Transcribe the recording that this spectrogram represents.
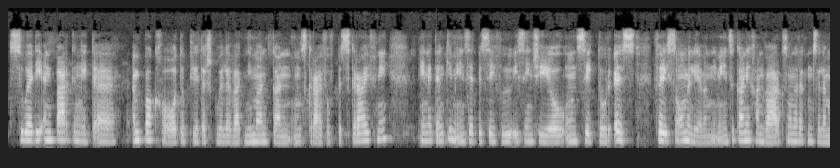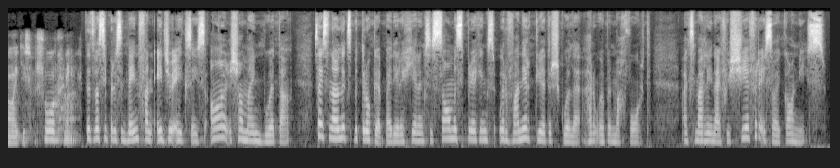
so die inperking het 'n uh, impak gehad op kleuterskole wat niemand kan omskryf of beskryf nie. En ek dink die mense het besef hoe essensieel ons sektor is vir die samelewing. Die mense kan nie gaan werk sonder dat ons hulle maatjies versorg nie. Dit was die president van EduX SA, Shamaine Botha. Sy is nouliks betrokke by die regering se samesprekings oor wanneer kleuterskole heropen mag word. Ek's Marlene Forsheffer, SAK nuus.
